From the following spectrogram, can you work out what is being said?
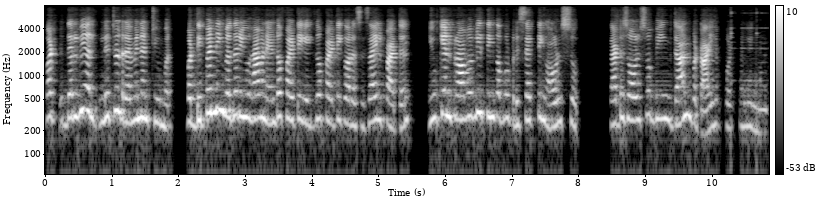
but there will be a little remnant tumor. But depending whether you have an endophytic, exophytic or a sessile pattern, you can probably think about resecting also. That is also being done, but I have personally not.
